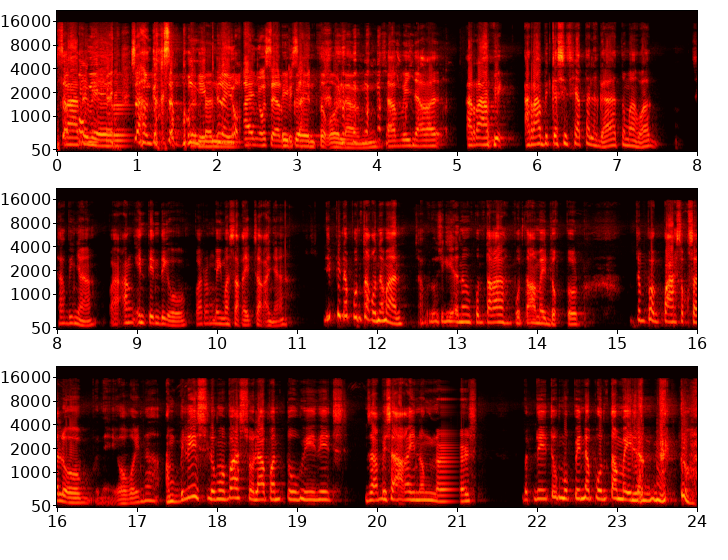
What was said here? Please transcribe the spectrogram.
Sa Pare, meron. Sa hanggang sa pungit lang yung kaya yung service. Ikwento ko lang. Sabi niya, Arabic. Arabic kasi siya talaga tumawag. Sabi niya, ang intindi ko, parang may masakit sa kanya. Di pinapunta ko naman. Sabi ko, sige, ano, punta ka. Punta ka may doktor. Yung pagpasok sa loob, okay na. Ang bilis, lumabas. Wala pang 2 minutes. Sabi sa akin ng nurse, ba't dito mo pinapunta may lagnat to?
